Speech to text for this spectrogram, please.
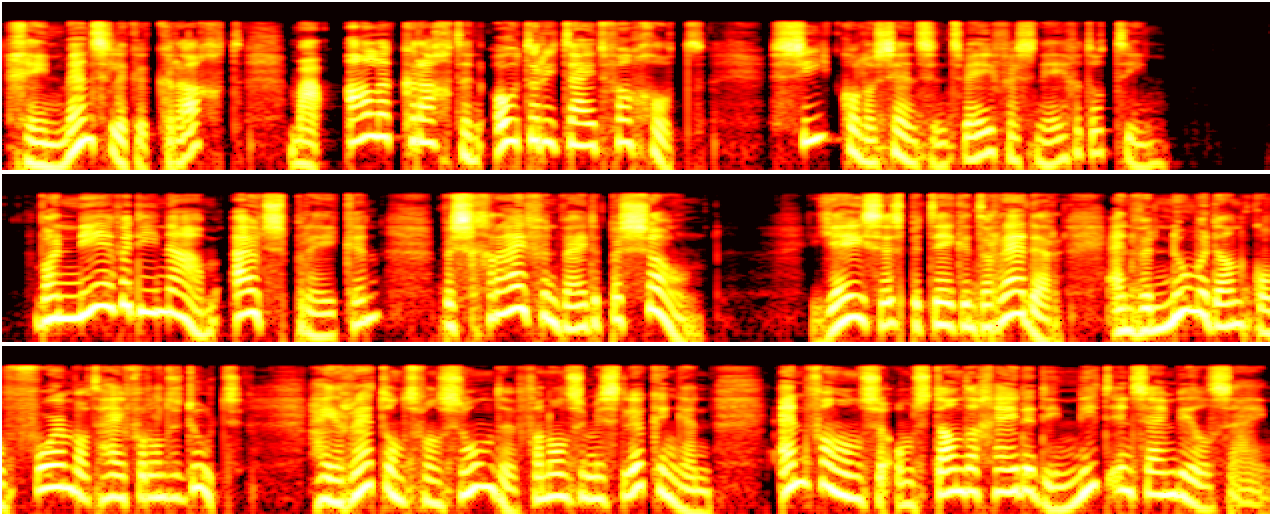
Geen menselijke kracht, maar alle kracht en autoriteit van God. Zie Colossensen 2, vers 9 tot 10. Wanneer we die naam uitspreken, beschrijven wij de persoon. Jezus betekent redder en we noemen dan conform wat Hij voor ons doet. Hij redt ons van zonde, van onze mislukkingen en van onze omstandigheden die niet in Zijn wil zijn.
